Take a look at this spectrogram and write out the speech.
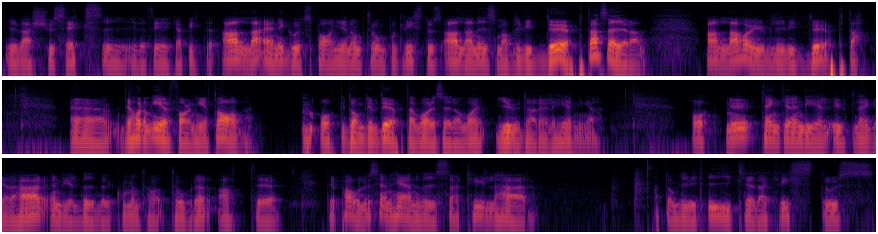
i vers 26 i, i det tredje kapitlet. Alla är ni Guds barn genom tron på Kristus, alla ni som har blivit döpta säger han. Alla har ju blivit döpta. Eh, det har de erfarenhet av. Och de blev döpta vare sig de var judar eller hedningar. Och nu tänker en del utläggare här, en del bibelkommentatorer att eh, det Paulus sen hänvisar till här att de blivit iklädda Kristus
